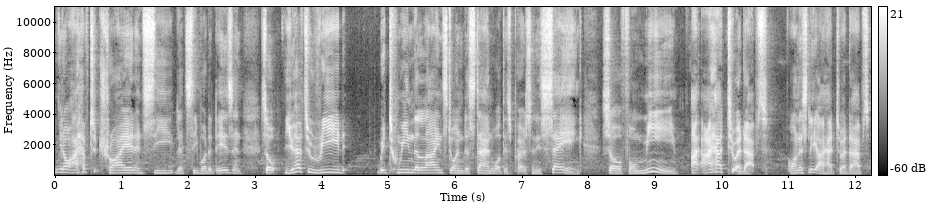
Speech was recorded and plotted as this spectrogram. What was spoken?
You know, I have to try it and see, let's see what it is. And so you have to read between the lines to understand what this person is saying. So for me, I, I had to adapt. Honestly, I had to adapt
